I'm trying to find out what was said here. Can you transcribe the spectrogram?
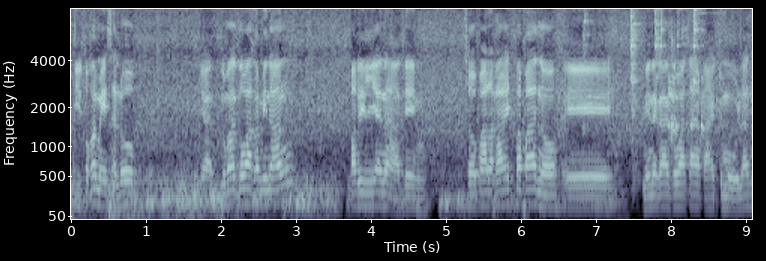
dito kami sa loob. Yan, gumagawa kami ng parilya natin. So para kahit papano, eh, may nagagawa tayo kahit umuulan.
